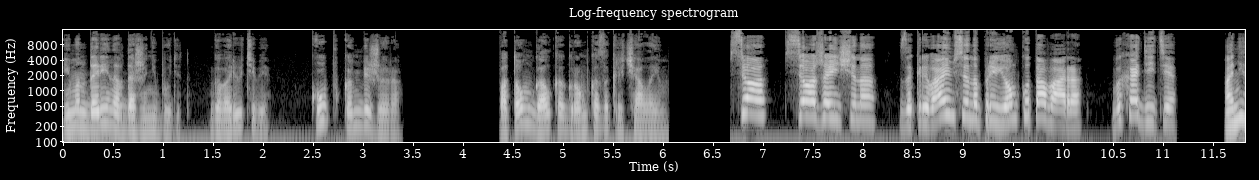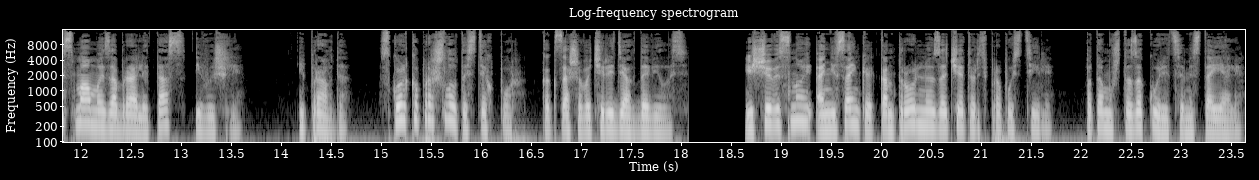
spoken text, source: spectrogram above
И мандаринов даже не будет. Говорю тебе. Куб комбижира. Потом Галка громко закричала им. «Все, все, женщина! Закрываемся на приемку товара! Выходите!» Они с мамой забрали таз и вышли. И правда, сколько прошло-то с тех пор, как Саша в очередях давилась. Еще весной они с Анькой контрольную за четверть пропустили, потому что за курицами стояли.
